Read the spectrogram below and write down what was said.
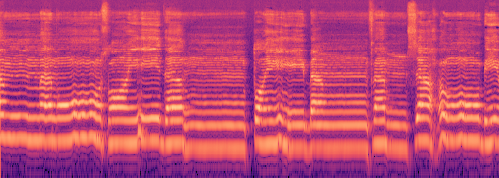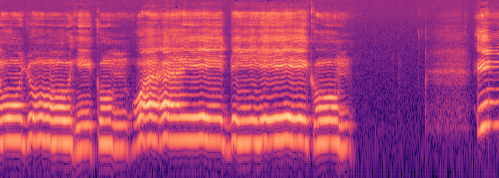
فتيمموا صعيدا طيبا فامسحوا بوجوهكم وأيديكم. إن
